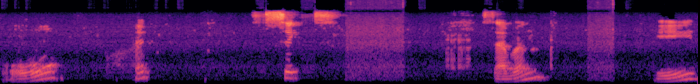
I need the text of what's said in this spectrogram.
four, five, six. seven, eight,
